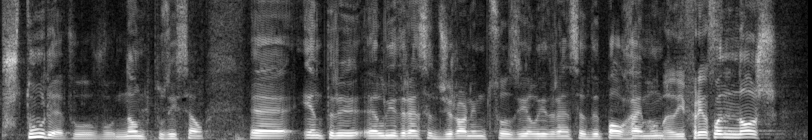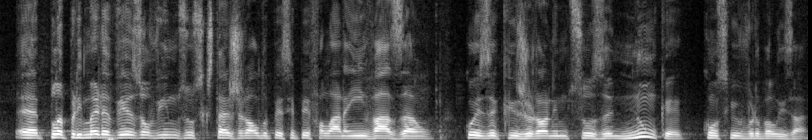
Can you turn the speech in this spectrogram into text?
postura, vou, vou, não de posição, entre a liderança de Jerónimo de Sousa e a liderança de Paulo Raimundo? Uma diferença... Quando nós pela primeira vez ouvimos um secretário-geral do PCP falar em invasão, coisa que Jerónimo de Sousa nunca conseguiu verbalizar.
